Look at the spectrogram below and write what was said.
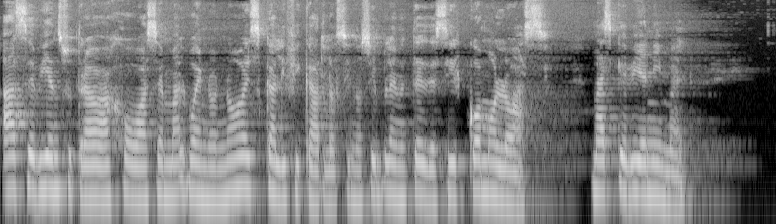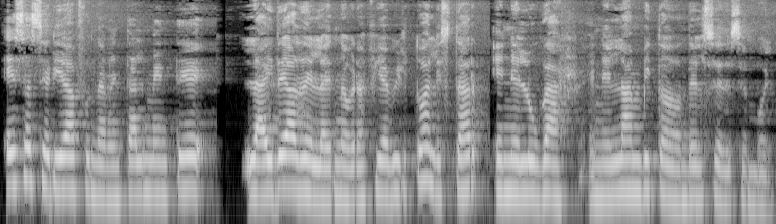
hace bien su trabajo o hace mal. Bueno, no es calificarlo, sino simplemente decir cómo lo hace, más que bien y mal. Esa sería fundamentalmente la idea de la etnografía virtual, estar en el lugar, en el ámbito donde él se desenvuelve.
